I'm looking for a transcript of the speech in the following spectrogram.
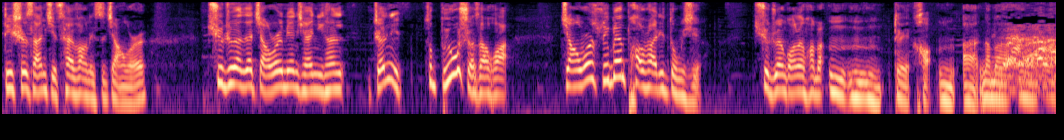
第十三期采访的是姜文。许志远在姜文面前，你看真的就不用说啥话，姜文随便抛出来的东西，许志远光在旁边，嗯嗯嗯，对，好，嗯啊，那么，嗯嗯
